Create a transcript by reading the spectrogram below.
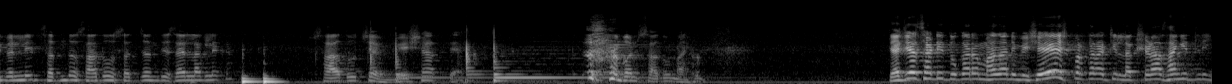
गल्ली गल्लीत संत साधू सज्जन दिसायला लागले का? साधूच्या वेशात त्या. पण साधू नाही. त्याच्यासाठी तुकाराम महाराजांनी विशेष प्रकारची लक्षणा सांगितली.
